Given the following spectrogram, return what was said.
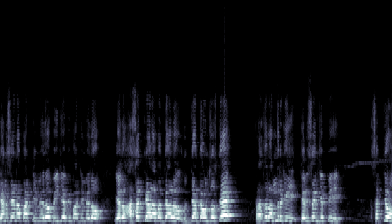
జనసేన పార్టీ మీదో బీజేపీ పార్టీ మీదో ఏదో అసత్యాల అబద్ధాలు రుద్దేద్దామని చూస్తే ప్రజలందరికీ తెలుసని చెప్పి సత్యం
